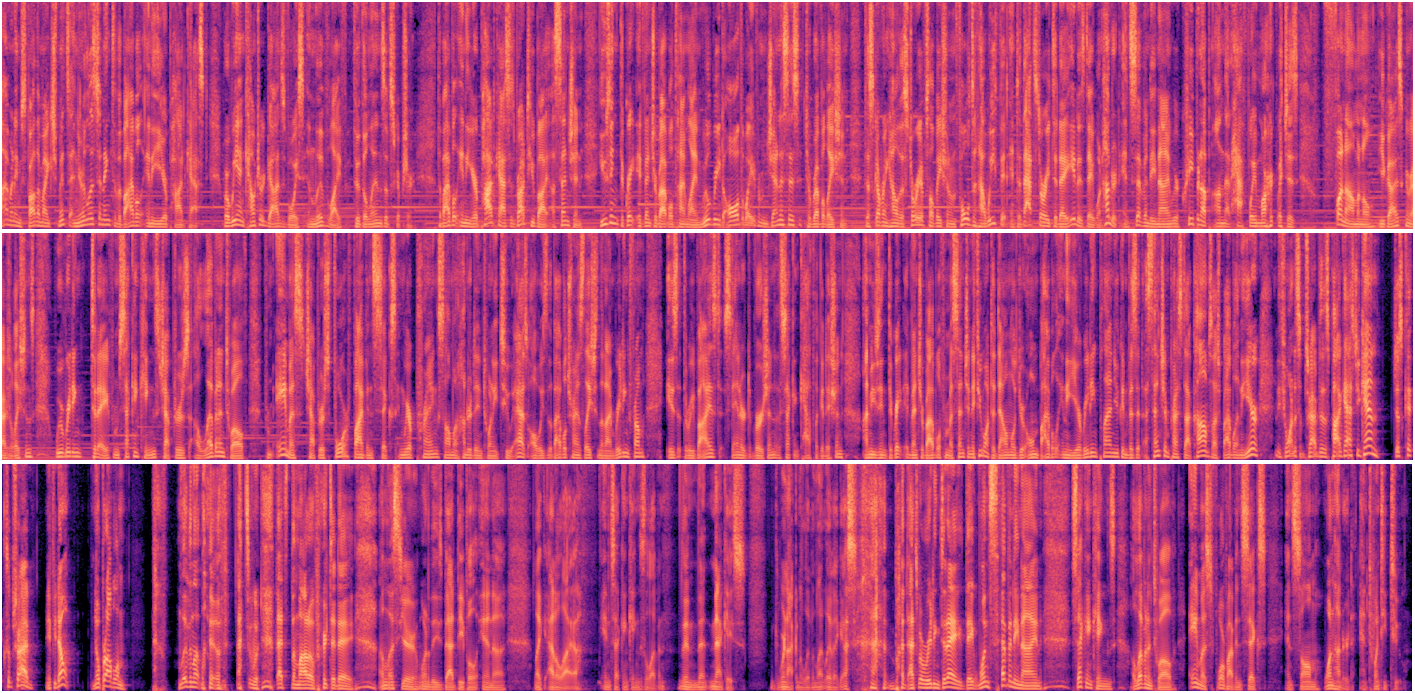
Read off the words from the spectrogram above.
Hi, my name is Father Mike Schmitz, and you're listening to the Bible in a Year podcast, where we encounter God's voice and live life through the lens of Scripture. The Bible in a Year podcast is brought to you by Ascension. Using the Great Adventure Bible timeline, we'll read all the way from Genesis to Revelation, discovering how the story of salvation unfolds and how we fit into that story today. It is day 179. We're creeping up on that halfway mark, which is phenomenal. You guys, congratulations. We're reading today from 2 Kings chapters 11 and 12, from Amos chapters 4, 5, and 6, and we are praying Psalm 122. As always, the Bible translation that I'm reading from is the Revised Standard Version, the Second Catholic Edition. I'm using the Great Adventure Bible from Ascension. If you want to download your own Bible in a Year reading plan, you can visit ascensionpress.com slash Bible in a Year. And if you want to subscribe to this podcast, you can. Just click subscribe. If you don't, no problem. live and let live. That's what, that's the motto for today. Unless you're one of these bad people in uh, like Athaliah in Second Kings 11. Then in that case, we're not going to live and let live, I guess. but that's what we're reading today. Day 179, 2 Kings 11 and 12, Amos 4, 5, and 6, and Psalm 122.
